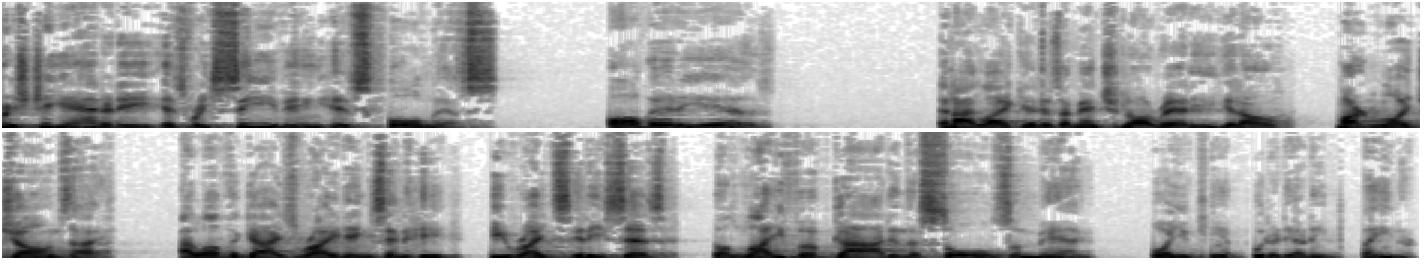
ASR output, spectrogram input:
Christianity is receiving his fullness, all that he is. And I like it, as I mentioned already, you know, Martyn Lloyd-Jones, I, I love the guy's writings, and he, he writes it, he says, the life of God in the souls of men. Boy, you can't put it any plainer.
